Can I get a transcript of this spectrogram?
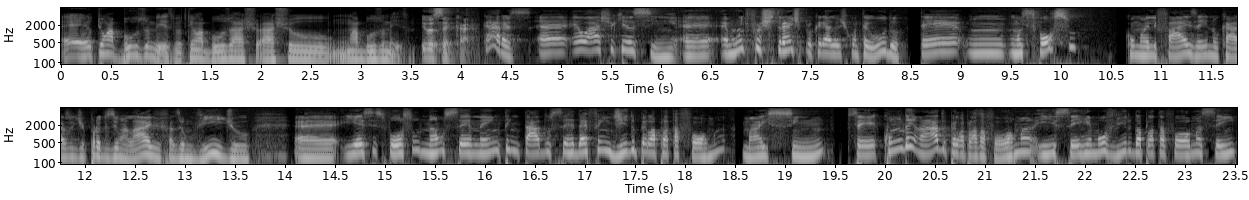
É, eu tenho um abuso mesmo, eu tenho um abuso, acho, acho um abuso mesmo. E você, cara? Cara, é, eu acho que assim, é, é muito frustrante pro criador de conteúdo ter um, um esforço como ele faz aí no caso de produzir uma live, fazer um vídeo, é, e esse esforço não ser nem tentado ser defendido pela plataforma, mas sim ser condenado pela plataforma e ser removido da plataforma sem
